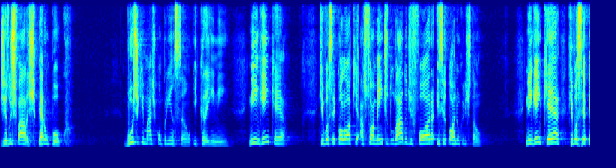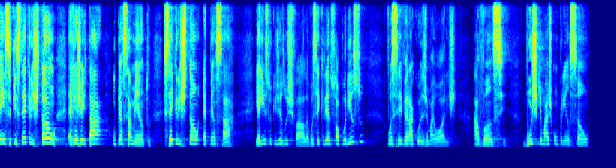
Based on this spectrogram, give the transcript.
Jesus fala: espera um pouco, busque mais compreensão e creia em mim. Ninguém quer que você coloque a sua mente do lado de fora e se torne um cristão. Ninguém quer que você pense que ser cristão é rejeitar o pensamento. Ser cristão é pensar. E é isso que Jesus fala. Você crê só por isso? Você verá coisas maiores. Avance, busque mais compreensão,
